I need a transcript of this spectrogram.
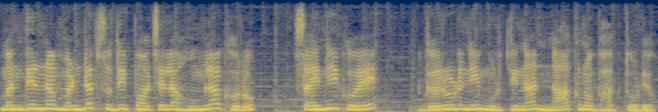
મંદિરના મંડપ સુધી પહોંચેલા હુમલાખોરો સૈનિકોએ ગરુડની મૂર્તિના નાકનો ભાગ તોડ્યો.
